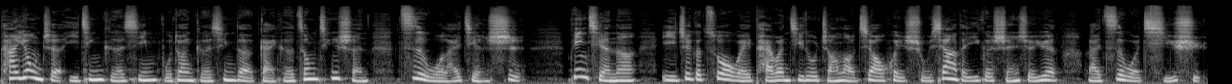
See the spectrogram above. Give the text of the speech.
他用着已经革新、不断革新的改革宗精神，自我来检视，并且呢以这个作为台湾基督长老教会属下的一个神学院来自我期许，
